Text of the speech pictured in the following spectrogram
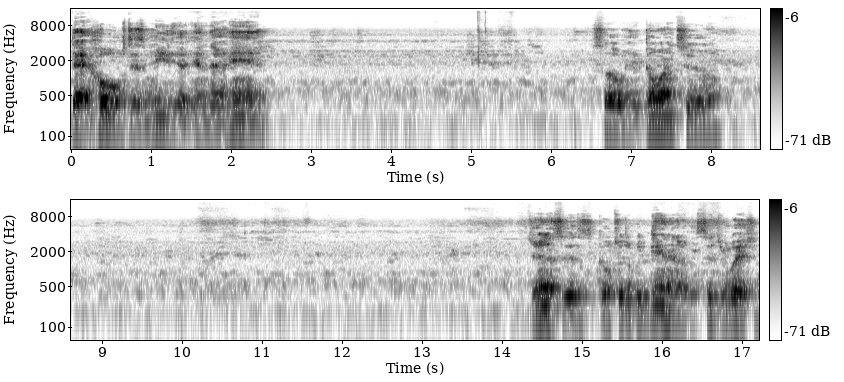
that holds this media in their hand. So when you go into Genesis, go to the beginning of the situation.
